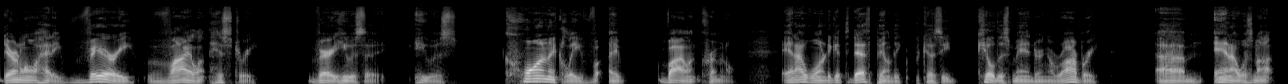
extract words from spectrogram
Darren Law had a very violent history. Very, he was a he was chronically a violent criminal, and I wanted to get the death penalty because he killed this man during a robbery. Um, and I was not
